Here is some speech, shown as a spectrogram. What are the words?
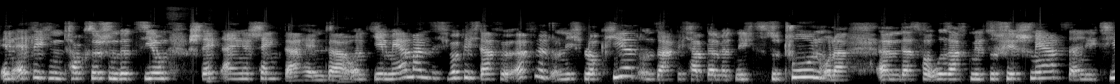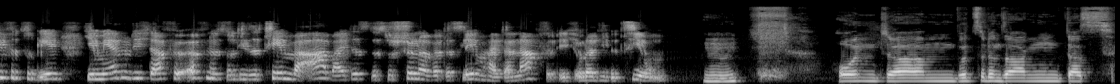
in etlichen toxischen Beziehungen, steckt ein Geschenk dahinter. Und je mehr man sich wirklich dafür öffnet und nicht blockiert und sagt, ich habe damit nichts zu tun oder ähm, das verursacht mir zu viel Schmerz, in die Tiefe zu gehen. Je mehr du dich dafür öffnest und diese Themen bearbeitest, desto schöner wird das Leben halt danach für dich oder die Beziehung. Mhm. Und ähm, würdest du denn sagen, dass,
